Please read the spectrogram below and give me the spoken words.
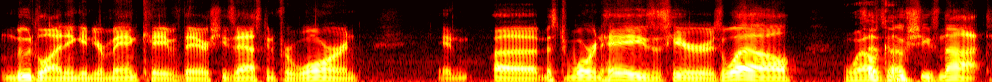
mood lighting in your man cave. There, she's asking for Warren, and uh, Mr. Warren Hayes is here as well. Welcome. no, she's not.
